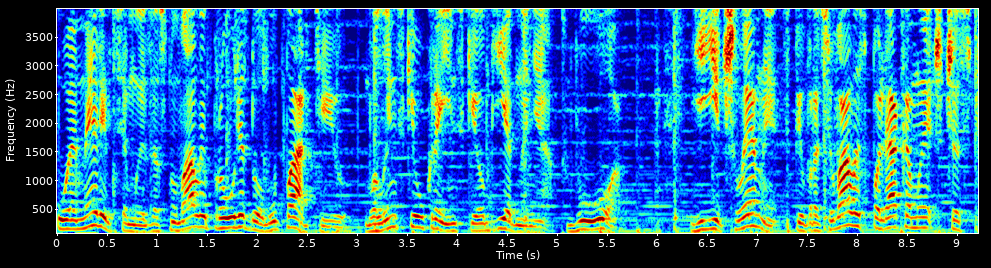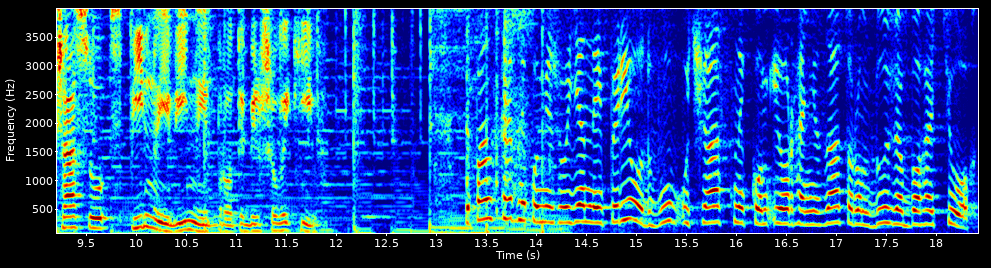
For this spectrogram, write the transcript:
УНРівцями заснували проурядову партію Волинське українське об'єднання ВУО. Її члени співпрацювали з поляками ще з часу спільної війни проти більшовиків. Степан Скрипник у міжвоєнний період був учасником і організатором дуже багатьох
